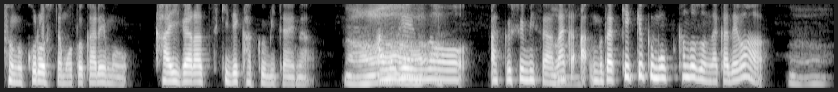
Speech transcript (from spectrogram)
その殺した元彼も貝殻付きで書くみたいな、ああの辺の悪趣味さ、なんか、結局もう彼女の中では、あ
